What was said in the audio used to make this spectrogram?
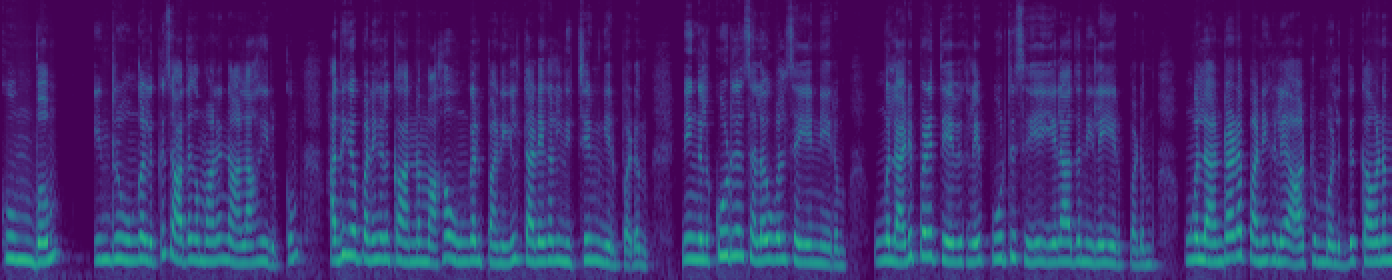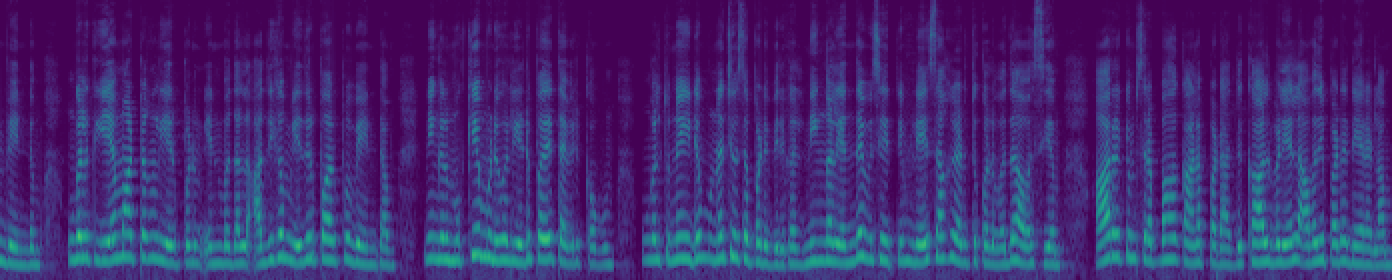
கும்பம் இன்று உங்களுக்கு சாதகமான நாளாக இருக்கும். அதிக பணிகள் காரணமாக உங்கள் பணியில் தடைகள் நிச்சயம் ஏற்படும். நீங்கள் கூடுதல் செலவுகள் செய்ய நேரும். உங்கள் அடிப்படை தேவைகளை பூர்த்தி செய்ய இயலாத நிலை ஏற்படும். உங்கள் அன்றாட பணிகளை ஆற்றும் பொழுது கவனம் வேண்டும். உங்களுக்கு ஏமாற்றங்கள் ஏற்படும் என்பதால் அதிகம் எதிர்பார்ப்பு வேண்டாம். நீங்கள் முக்கிய முடிவுகள் எடுப்பதை தவிர்க்கவும். உங்கள் துணையிடம் உணர்ச்சி வசப்படுவீர்கள். நீங்கள் எந்த விஷயத்தையும் லேசாக எடுத்துக்கொள்வது அவசியம். ஆரோக்கியம் சிறப்பாக காணப்படாது. கால்வழியால் அவதிப்பட நேரலாம்.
